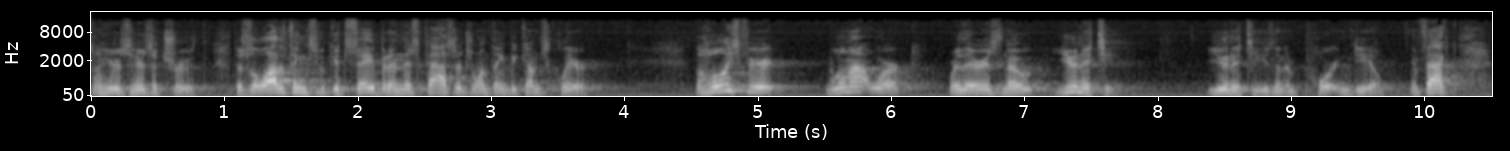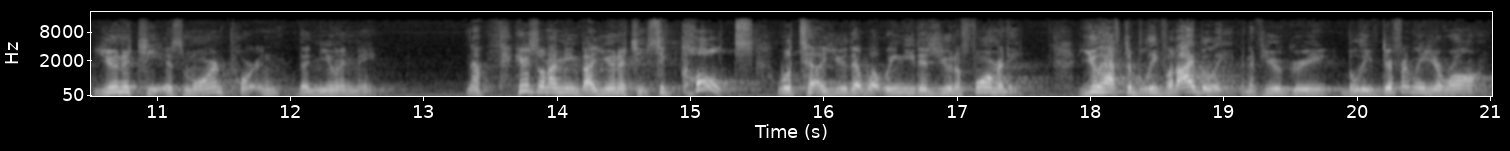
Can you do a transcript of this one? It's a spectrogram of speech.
Well, here's, here's the truth. There's a lot of things we could say, but in this passage, one thing becomes clear. The Holy Spirit will not work where there is no unity. Unity is an important deal. In fact, unity is more important than you and me. Now, here's what I mean by unity. See, cults will tell you that what we need is uniformity. You have to believe what I believe, and if you agree, believe differently, you're wrong.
